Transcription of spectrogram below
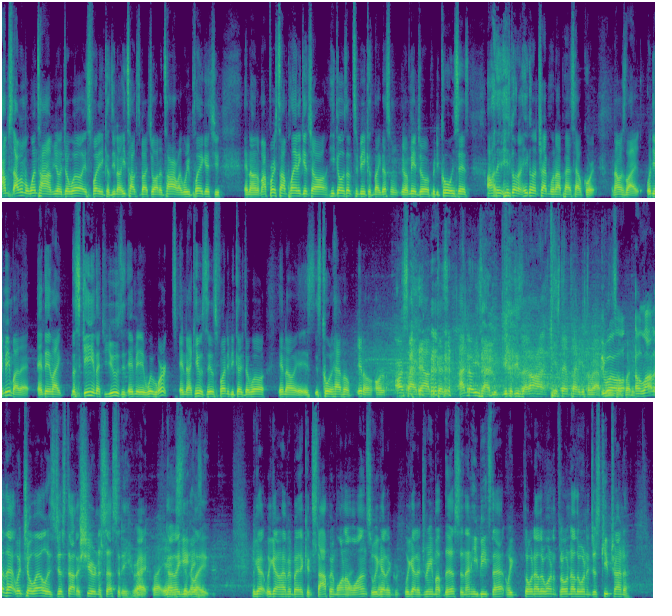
I'm, I remember one time, you know, Joel, it's funny because, you know, he talks about you all the time, like when we play against you. And uh, my first time playing against y'all, he goes up to me because, like, that's when, you know, me and Joel are pretty cool. He says, Oh, he's gonna he's gonna trap me when I pass half court, and I was like, "What do you mean by that?" And then like the scheme that you used, it, I mean, it worked, and like it was it was funny because Joel, you know, it's, it's cool to have him, you know, on our side now because I know he's happy because he's like, "Ah, I can't stand playing against the Raptors." it's so Well, funny. a lot of that with Joel is just out of sheer necessity, right? Right, right, yeah, You know, it's like, he- like, we got we don't have anybody that can stop him one on one, so we right. got to we got to dream up this, and then he beats that, and we throw another one and throw another one, and just keep trying to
